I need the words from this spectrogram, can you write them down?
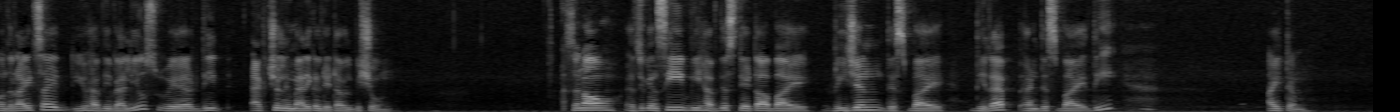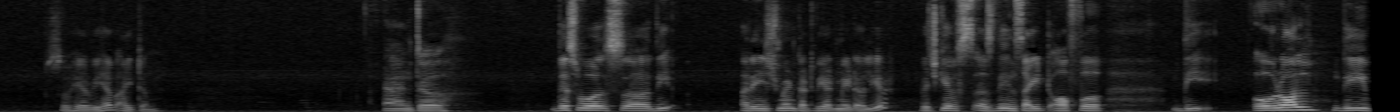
on the right side you have the values where the actual numerical data will be shown. So now as you can see we have this data by region this by the rep and this by the item. So here we have item. And uh, this was uh, the arrangement that we had made earlier which gives us the insight of uh, the overall the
